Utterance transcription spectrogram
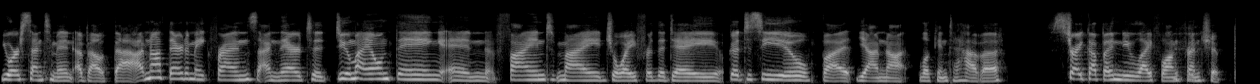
your sentiment about that. I'm not there to make friends. I'm there to do my own thing and find my joy for the day. Good to see you. But yeah, I'm not looking to have a strike up a new lifelong friendship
